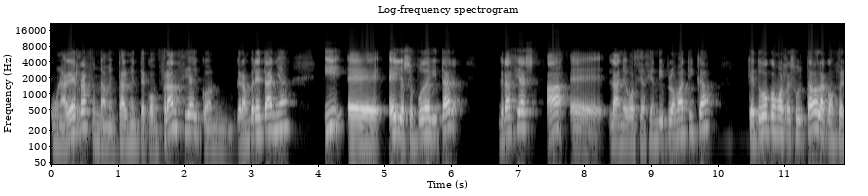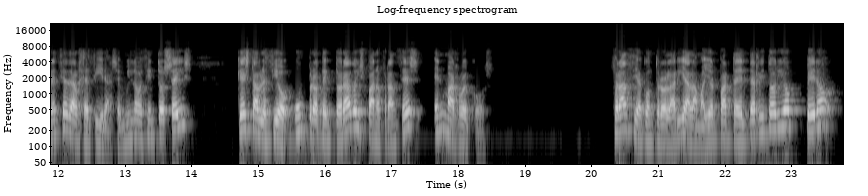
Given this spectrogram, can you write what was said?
una guerra fundamentalmente con Francia y con Gran Bretaña y ello se pudo evitar gracias a la negociación diplomática que tuvo como resultado la Conferencia de Algeciras en 1906, que estableció un protectorado hispano-francés en Marruecos. Francia controlaría la mayor parte del territorio, pero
